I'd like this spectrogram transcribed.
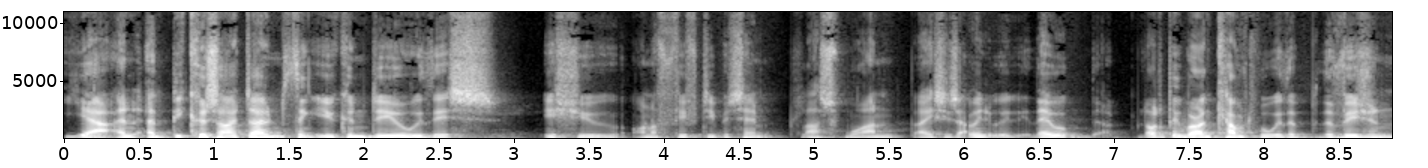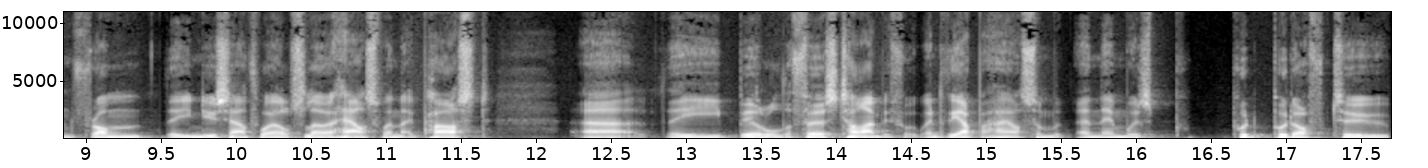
Yeah, and, because I don't think you can deal with this issue on a 50% plus one basis. I mean, there were a lot of people were uncomfortable with the, the vision from the New South Wales lower house when they passed uh, the bill the first time before it went to the upper house and, and then was put put off to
